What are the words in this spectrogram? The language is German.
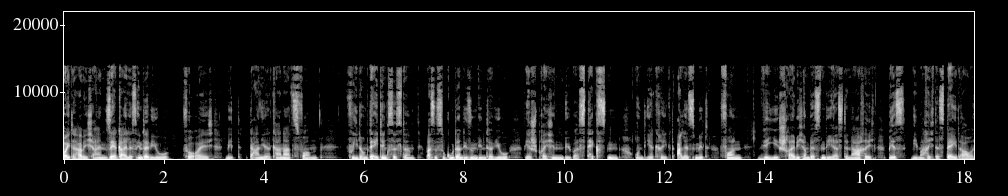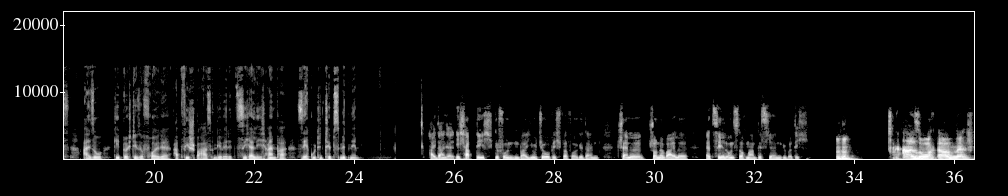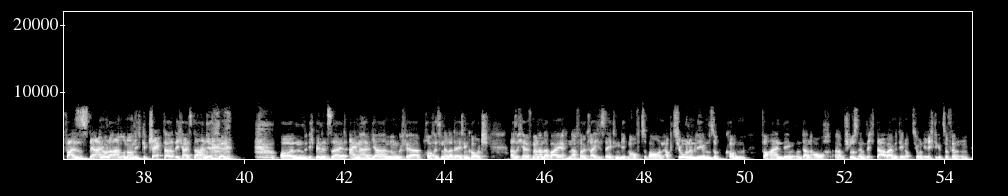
Heute habe ich ein sehr geiles Interview für euch mit Daniel Kanatz vom Freedom Dating System. Was ist so gut an diesem Interview? Wir sprechen übers Texten und ihr kriegt alles mit von wie schreibe ich am besten die erste Nachricht bis wie mache ich das Date aus. Also gebt euch diese Folge, habt viel Spaß und ihr werdet sicherlich ein paar sehr gute Tipps mitnehmen. Hi Daniel, ich habe dich gefunden bei YouTube. Ich verfolge deinen Channel schon eine Weile. Erzähl uns doch mal ein bisschen über dich. Mhm. Also, ähm, falls es der eine oder andere noch nicht gecheckt hat, ich heiße Daniel und ich bin jetzt seit eineinhalb Jahren ungefähr professioneller Dating Coach. Also ich helfe Männern dabei, ein erfolgreiches Datingleben aufzubauen, Optionen im Leben zu bekommen, vor allen Dingen und dann auch ähm, schlussendlich dabei mit den Optionen die richtige zu finden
